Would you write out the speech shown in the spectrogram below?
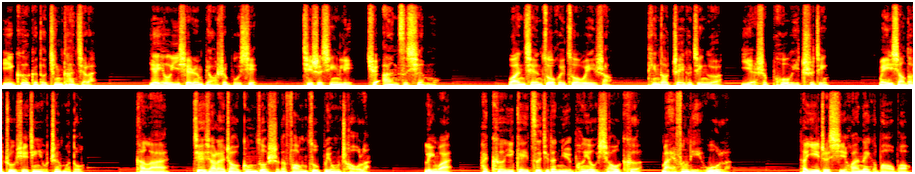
一个个都惊叹起来，也有一些人表示不屑，其实心里却暗自羡慕。万钱坐回座位上，听到这个金额也是颇为吃惊，没想到助学金有这么多，看来接下来找工作时的房租不用愁了，另外还可以给自己的女朋友小可。买份礼物了，他一直喜欢那个包包，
